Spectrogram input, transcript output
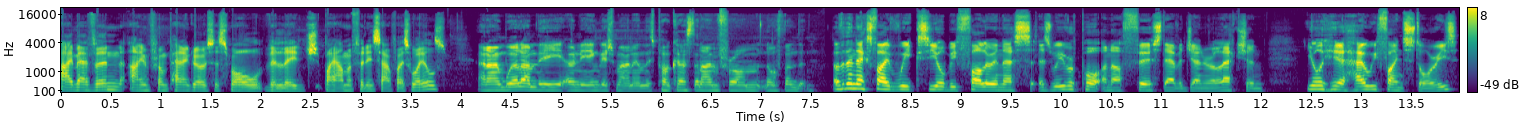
I'm Evan. I'm from Penrhos, a small village by Ammanford in southwest Wales. And I'm Will. I'm the only English man on this podcast, and I'm from North London. Over the next five weeks, you'll be following us as we report on our first ever general election. You'll hear how we find stories,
